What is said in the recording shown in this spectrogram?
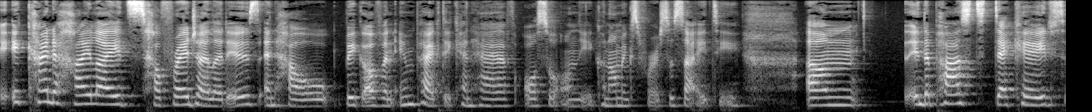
it kind of highlights how fragile it is and how big of an impact it can have also on the economics for a society. Um, in the past decades,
